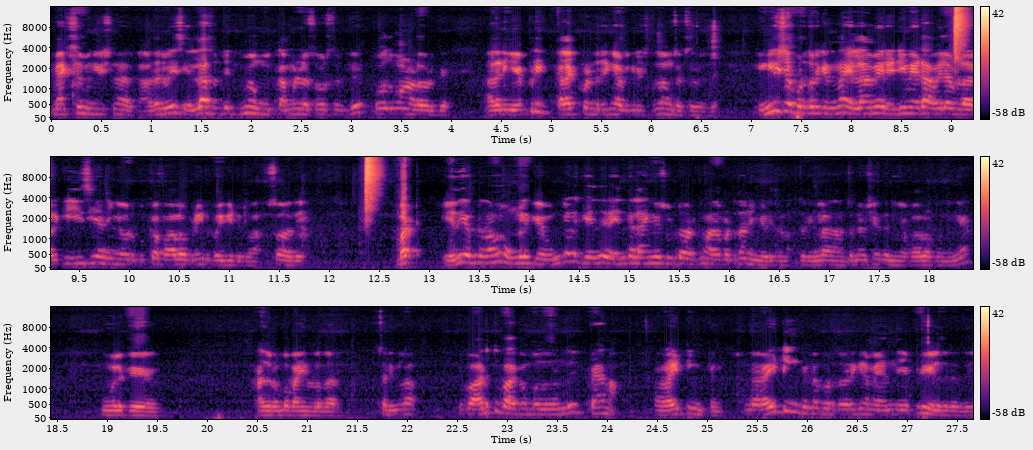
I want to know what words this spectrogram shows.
மேக்ஸிமம் இங்கிலீஷ் தான் இருக்கும். அதர்வைஸ் எல்லா சப்ஜெக்ட்டுமே உங்களுக்கு தமிழில் சோர்ஸ் இருக்கு. போதுமான அளவு அதை நீங்கள் எப்படி கலெக்ட் பண்ணுறீங்க அப்படிங்கிற விஷயத்துல உங்க சக்ஸஸ் இருக்கு. இங்கிலீஷை பொறுத்த வரைக்கும் என்னன்னா எல்லாமே ரெடிமேடாக அவைலபிளாக இருக்குது ஈஸியாக நீங்கள் ஒரு புக்கை ஃபாலோ பண்ணிட்டு போய்கிட்டு இருக்கலாம். ஸோ அது. பட் எது எப்படி இருந்தாலும் உங்களுக்கு உங்களுக்கு எது எந்த லாங்குவேஜ் சூட்டாக இருக்குமோ அதை மட்டும் தான் நீங்கள் எடுக்கணும். சரிங்களா? நான் சொன்ன விஷயத்தை நீங்கள் ஃபாலோ பண்ணுங்கள் உங்களுக்கு அது ரொம்ப பயனுள்ளதாக இருக்கும். சரிங்களா? இப்போ அடுத்து பார்க்கும்போது வந்து பேனா ரைட்டிங் பென் இந்த ரைட்டிங் பெண்ணை பொறுத்த வரைக்கும் நம்ம என்ன எப்படி எழுதுறது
